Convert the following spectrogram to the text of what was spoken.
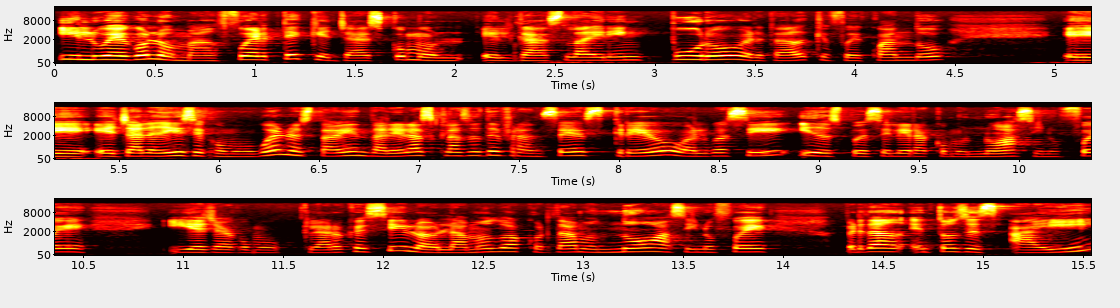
Y luego lo más fuerte, que ya es como el gaslighting puro, ¿verdad? Que fue cuando eh, ella le dice como, bueno, está bien, dale las clases de francés, creo, o algo así, y después él era como, no, así no fue, y ella como, claro que sí, lo hablamos, lo acordamos, no, así no fue, ¿verdad? Entonces ahí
